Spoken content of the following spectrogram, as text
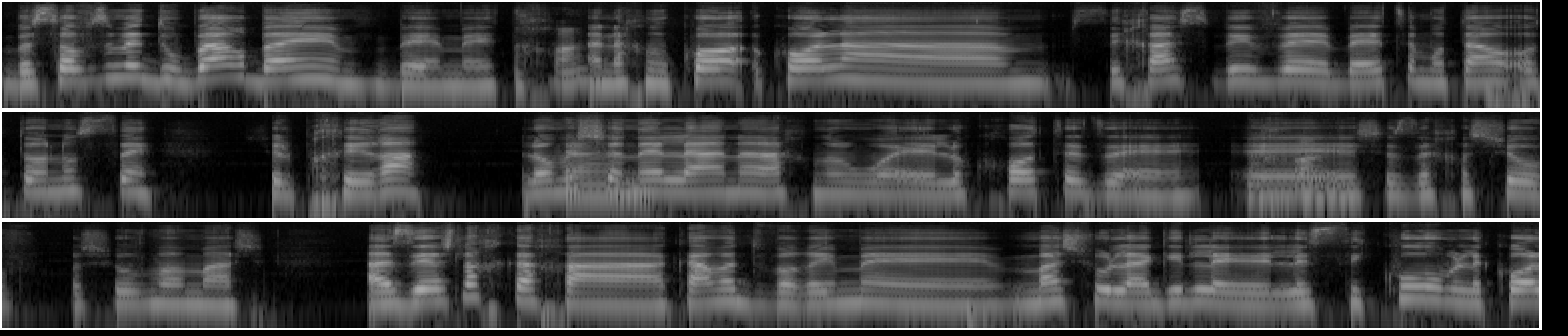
בסוף זה מדובר בהם, באמת. נכון. אנחנו, כל, כל השיחה סביב אה, בעצם אותה, אותו נושא של בחירה. לא כן. משנה לאן אנחנו אה, לוקחות את זה, נכון. אה, שזה חשוב, חשוב ממש. אז יש לך ככה כמה דברים, אה, משהו להגיד לסיכום לכל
